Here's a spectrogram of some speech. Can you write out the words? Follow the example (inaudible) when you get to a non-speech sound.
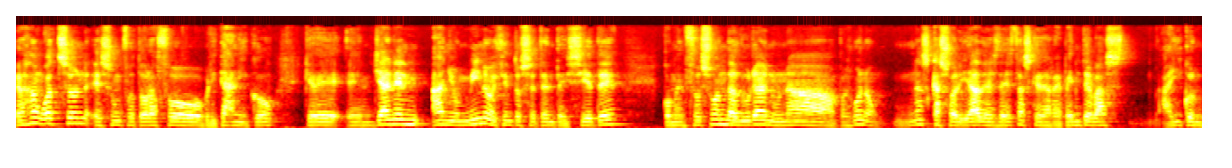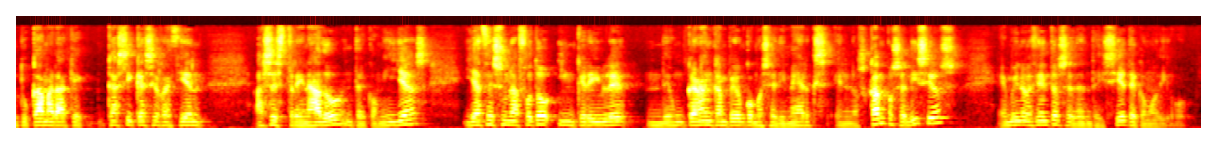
Graham Watson es un fotógrafo británico que eh, ya en el año 1977 comenzó su andadura en una, pues bueno, unas casualidades de estas que de repente vas ahí con tu cámara que casi casi recién has estrenado, entre comillas, y haces una foto increíble de un gran campeón como es Eddie Merckx en los Campos Elíseos en 1977, como digo.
